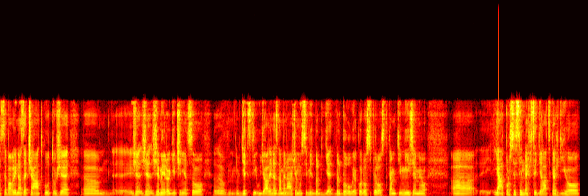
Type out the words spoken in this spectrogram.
se bavili na začátku, to, že, že, že, že mi rodiče něco v dětství udělali, neznamená, že musí mít blbý, blbou jako dospělost. Kam tím mířím, jo? Já prostě si nechci dělat z každého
